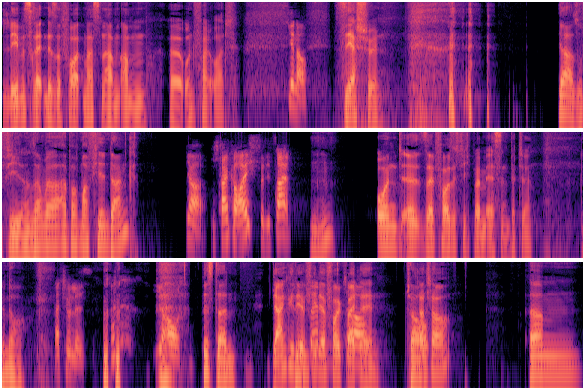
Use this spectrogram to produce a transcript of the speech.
Lebensrettende Sofortmaßnahmen am äh, Unfallort. Genau. Sehr schön. Ja, Sophie, dann sagen wir einfach mal vielen Dank. Ja, ich danke euch für die Zeit. Mhm. Und äh, seid vorsichtig beim Essen, bitte. Genau. Natürlich. Ihr auch. Bis dann. Danke dir, Bis viel dann. Erfolg Ciao. weiterhin. Ciao. Ciao, ciao. Ähm,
